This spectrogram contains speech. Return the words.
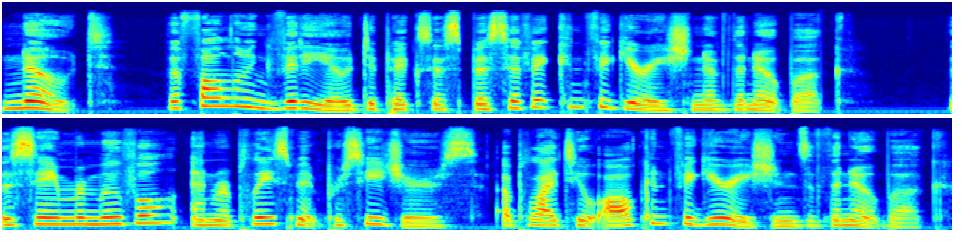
Note: The following video depicts a specific configuration of the notebook. The same removal and replacement procedures apply to all configurations of the notebook.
